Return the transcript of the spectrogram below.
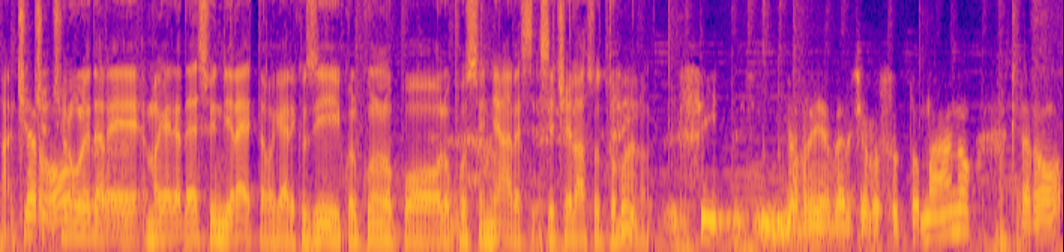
Ma ce, però, ce lo vuole dare magari adesso in diretta, magari così qualcuno lo può, lo può segnare se, se ce l'ha sotto sì, mano? Sì, dovrei avercelo sotto mano, okay. però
